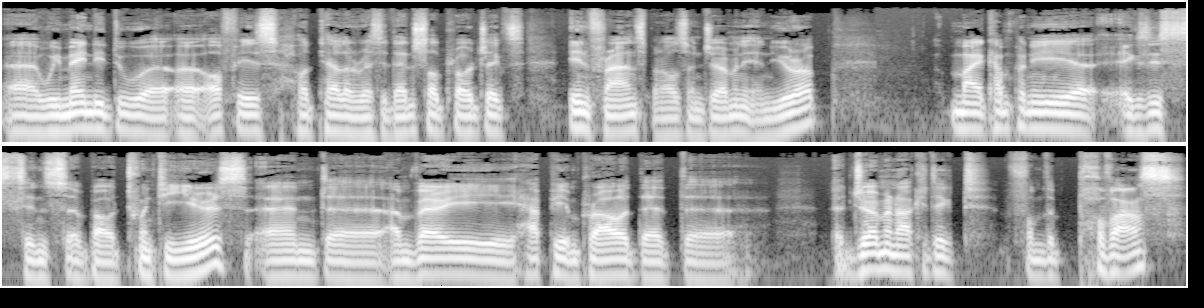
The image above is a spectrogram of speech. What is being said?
Uh, we mainly do uh, uh, office, hotel, and residential projects in France, but also in Germany and Europe. My company uh, exists since about 20 years, and uh, I'm very happy and proud that uh, a German architect from the province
